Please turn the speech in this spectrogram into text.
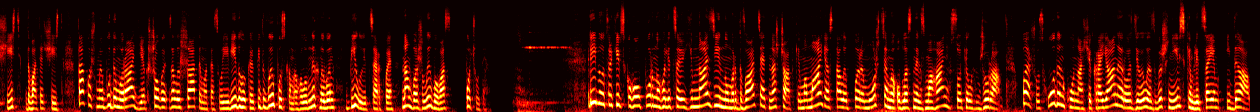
06 26. Також ми будемо раді, якщо ви залишатимете свої відгуки під випусками головних новин Білої церкви. Нам важливо вас почути. Рій Білоцерківського опорного ліцею гімназії номер 20 нащадки Мамая стали переможцями обласних змагань Сокіл Джура. Першу сходинку наші краяни розділили з Вишнівським ліцеєм Ідеал.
